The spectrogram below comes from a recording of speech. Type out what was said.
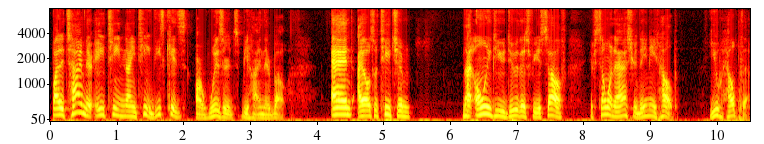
By the time they're 18, 19, these kids are wizards behind their bow. And I also teach them not only do you do this for yourself, if someone asks you and they need help, you help them.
